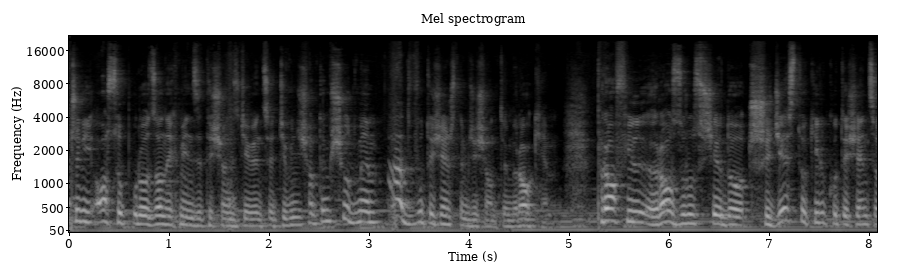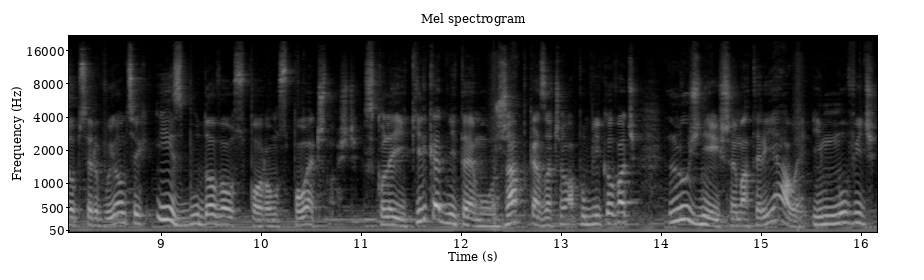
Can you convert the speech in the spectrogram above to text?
czyli osób urodzonych między 1997 a 2010 rokiem. Profil rozrósł się do 30 kilku tysięcy obserwujących i zbudował sporą społeczność. Z kolei kilka dni temu żabka zaczęła publikować luźniejsze materiały i mówić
